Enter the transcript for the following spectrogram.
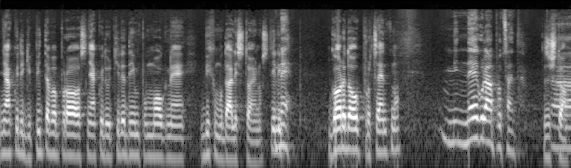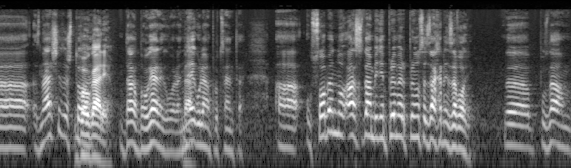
някой да ги пита въпрос, някой да отиде да им помогне, биха му дали стойност? Или Не. горе-долу процентно? Ми, не е голям процент. Защо? А, знаеш ли защо? В България? Да, в България говоря. Да. Не е голям процент. А, особено, аз дам един пример, примерно с захарни заводи. А, познавам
